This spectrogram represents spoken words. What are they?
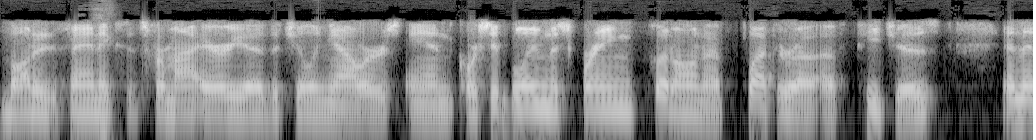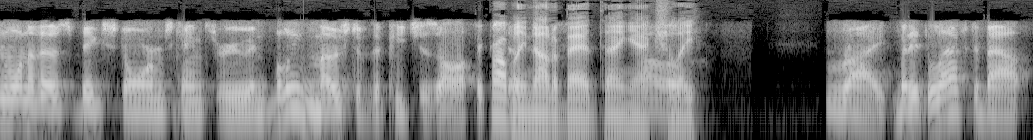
bought it at Fanick's. It's for my area, the chilling hours, and of course it bloomed this spring. Put on a plethora of peaches, and then one of those big storms came through and blew most of the peaches off. except- Probably not a bad thing, oh. actually. Right, but it left about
